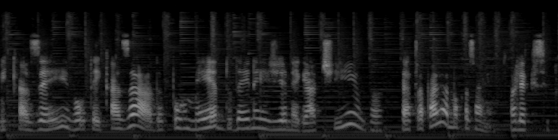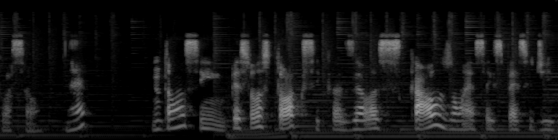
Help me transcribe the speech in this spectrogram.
me casei e voltei casada por medo da energia negativa de atrapalhar meu casamento. Olha que situação, né? Então, assim, pessoas tóxicas, elas causam essa espécie de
